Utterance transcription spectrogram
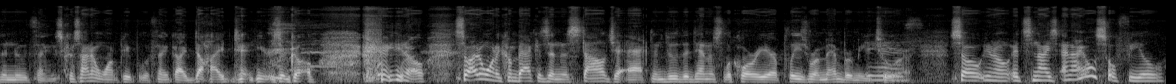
the new things because I don't want people to think I died 10 years ago, you know. So I don't want to come back as a nostalgia act and do the Dennis Locorriere Please Remember Me tour. Yes. So you know it's nice, and I also feel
